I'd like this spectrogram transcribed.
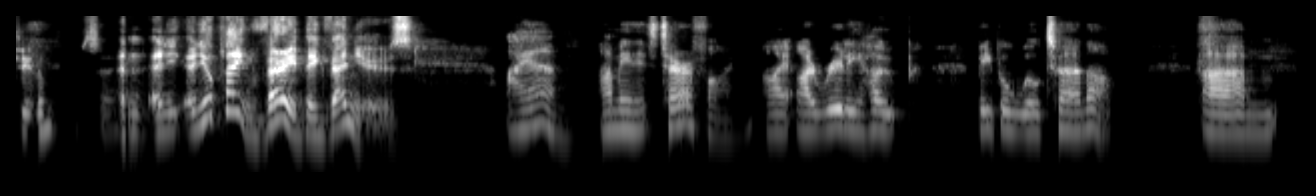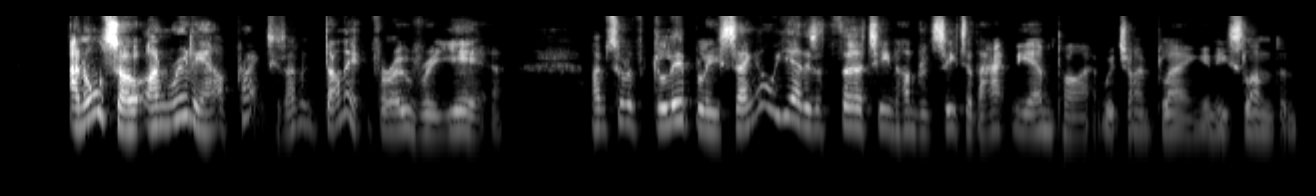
to them. So. And and and you're playing very big venues. I am. I mean, it's terrifying. I I really hope people will turn up um, and also, I'm really out of practice. I haven't done it for over a year. I'm sort of glibly saying, "Oh yeah, there's a 1300 seater, the Hackney Empire, which I'm playing in East London,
